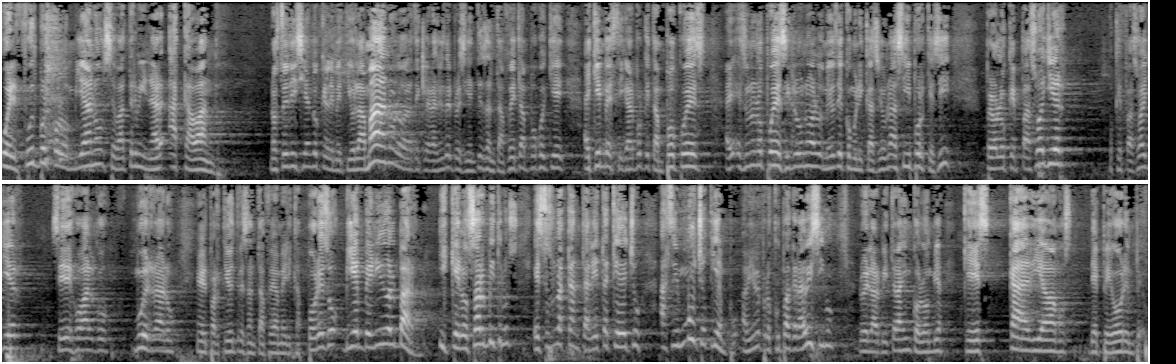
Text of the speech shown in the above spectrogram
o el fútbol colombiano se va a terminar acabando. No estoy diciendo que le metió la mano, lo de las declaraciones del presidente de Santa Fe tampoco hay que, hay que investigar porque tampoco es, eso uno no puede decirle uno a los medios de comunicación así porque sí, pero lo que pasó ayer, lo que pasó ayer sí dejó algo muy raro en el partido entre Santa Fe y América. Por eso, bienvenido al bar y que los árbitros, esto es una cantaleta que he hecho hace mucho tiempo, a mí me preocupa gravísimo lo del arbitraje en Colombia, que es cada día vamos de peor en peor.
